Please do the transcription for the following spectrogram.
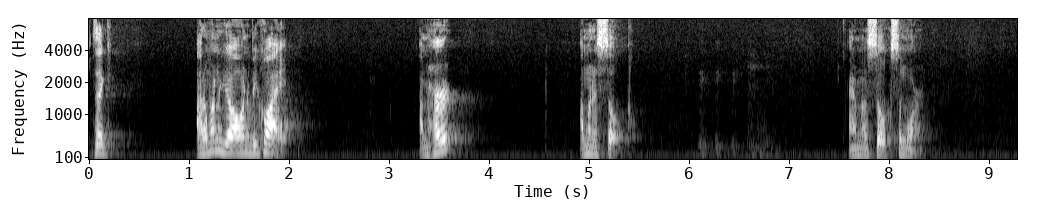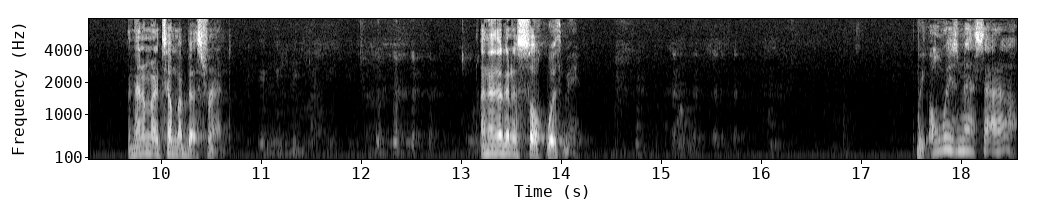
It's like, I don't want to go. I want to be quiet. I'm hurt. I'm going to sulk. I'm going to sulk some more. And then I'm going to tell my best friend. And then they're going to sulk with me. We always mess that up.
